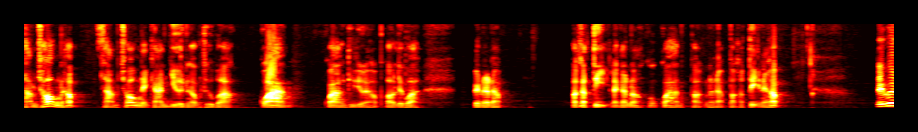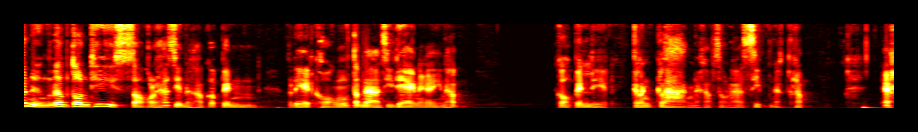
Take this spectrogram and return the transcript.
สามช่องนะครับสามช่องในการยืนนะครับถือว่ากว้างกว้างทีเดียวครับ ก็เรียกว่าเป็นระดับปกติแล้วกันเนาะกว้างระดับปกตินะครับ เลเวลหนึ่งเริ่มต้นที่ 250 นะครับ ก็เป็นเรทของตำนานสีแดงนั่นเองนะครับ ก็เป็นเรทกลางๆนะครับ 250 นะครับอะ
